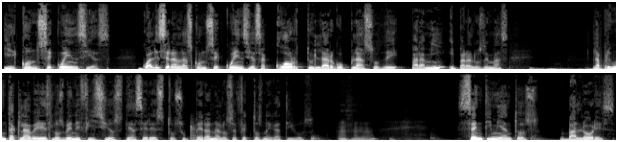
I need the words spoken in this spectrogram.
Y consecuencias. ¿Cuáles serán las consecuencias a corto y largo plazo de para mí y para los demás? La pregunta clave es, ¿los beneficios de hacer esto superan a los efectos negativos? Sentimientos, valores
